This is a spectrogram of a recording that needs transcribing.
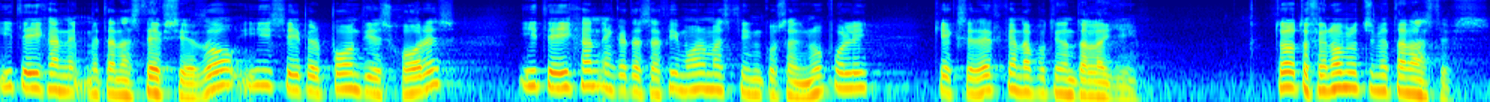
είτε είχαν μεταναστεύσει εδώ ή σε υπερπόντιες χώρες είτε είχαν εγκατασταθεί μόνιμα στην Κωνσταντινούπολη και εξαιρέθηκαν από την ανταλλαγή. Τώρα το φαινόμενο της μετανάστευσης.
